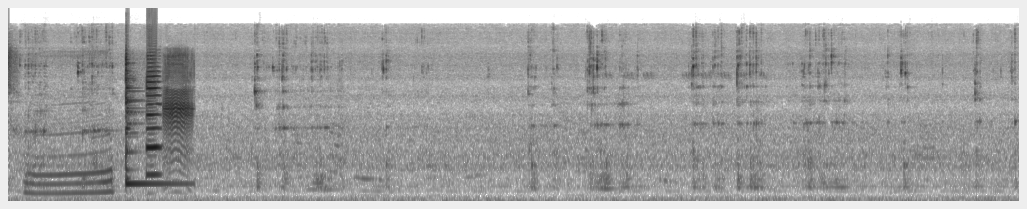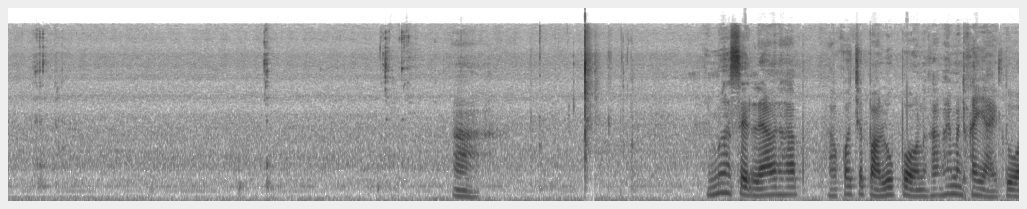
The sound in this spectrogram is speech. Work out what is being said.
ซึบ เมื่อเสร็จแล้วนะครับ เราก็จะเป่าลูกโป่งนะครับ ให้มันขยายตัว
